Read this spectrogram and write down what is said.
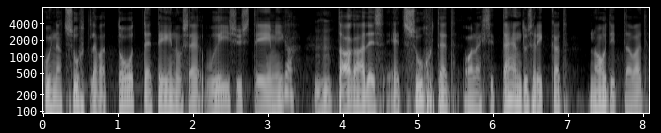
kui nad suhtlevad toote, teenuse või süsteemiga mm, -hmm. tagades, et suhted oleksid tähendusrikkad, nauditavad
